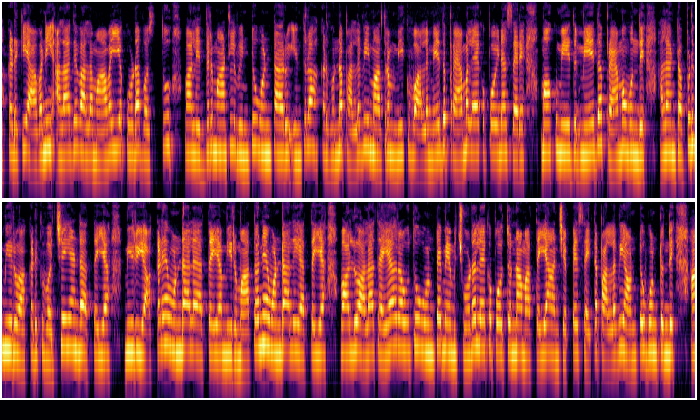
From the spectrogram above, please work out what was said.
అక్కడికి అవని అలాగే వాళ్ళ మావయ్య కూడా వస్తూ వాళ్ళిద్దరి మాటలు వింటూ ఉంటారు. ఇంతలో అక్కడ ఉన్న పల్లవి మాత్రం మీకు వాళ్ళ మీద ప్రేమ లేకపోయినా సరే మాకు మీద మీద ప్రేమ ఉంది. అలాంటప్పుడు మీరు అక్కడికి వచ్చేయండి అత్తయ్య. మీరు అక్కడే ఉండాలి అత్తయ్య. మీరు మాతోనే ఉండాలి అత్తయ్య. వాళ్ళు అలా తయారవుతూ ఉంటే మేము చూడలేకపోతున్నాం అత్తయ్య అని చెప్పేసి అయితే పల్లవి అంటూ ఉంటుంది. ఆ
